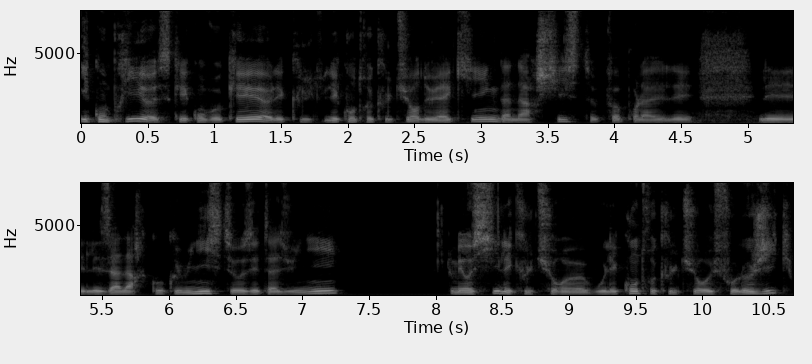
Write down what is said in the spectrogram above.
y compris euh, ce qui est convoqué, les, contre-cultures de hacking, d'anarchistes, pour les anarcho-communistes aux États-Unis, mais aussi les cultures ou les contre-cultures ufologiques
